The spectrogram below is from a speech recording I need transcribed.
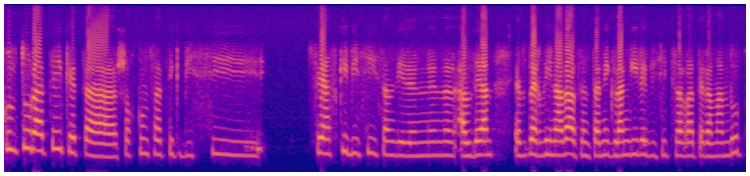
kulturatik eta sorkuntzatik bizi, zehazki bizi izan direnen aldean ez berdina da, zentanik langile bizitza bat eraman dut,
